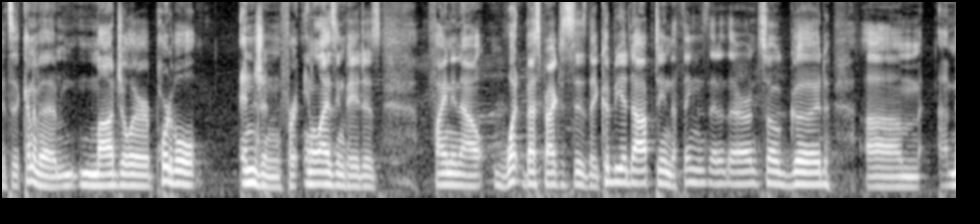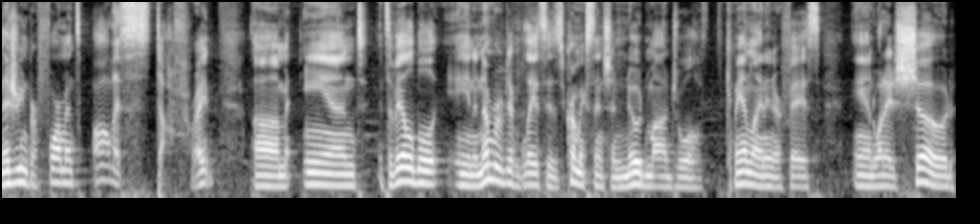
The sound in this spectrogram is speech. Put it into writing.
it's a kind of a modular, portable engine for analyzing pages, finding out what best practices they could be adopting, the things that aren't so good, um, measuring performance, all this stuff, right? Um, and it's available in a number of different places, Chrome extension, node module, command line interface, and what I showed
